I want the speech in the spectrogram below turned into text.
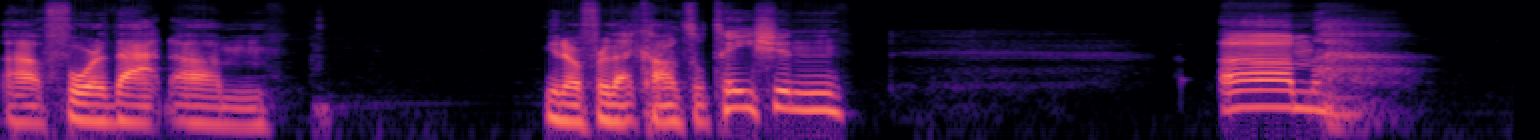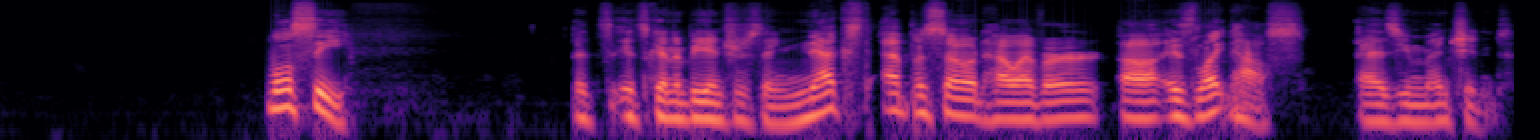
uh, for that um, you know, for that consultation. Um, we'll see. It's it's going to be interesting. Next episode, however, uh, is Lighthouse, as you mentioned.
